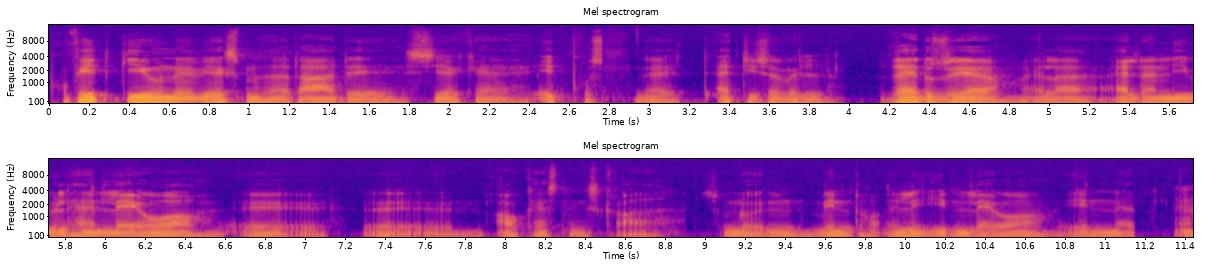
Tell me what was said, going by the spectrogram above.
profitgivende virksomheder, der er det cirka 1 procent, øh, at de så vil reducere, eller alt andet lige vil have en lavere øh, øh, afkastningsgrad som lå i den, mindre, eller i den lavere ende af ja.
